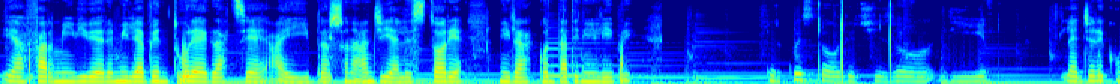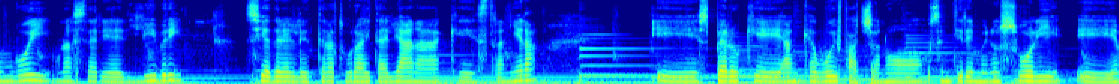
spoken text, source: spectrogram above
e a farmi vivere mille avventure grazie ai personaggi e alle storie raccontate nei libri. Per questo ho deciso di leggere con voi una serie di libri sia della letteratura italiana che straniera e spero che anche a voi facciano sentire meno soli e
